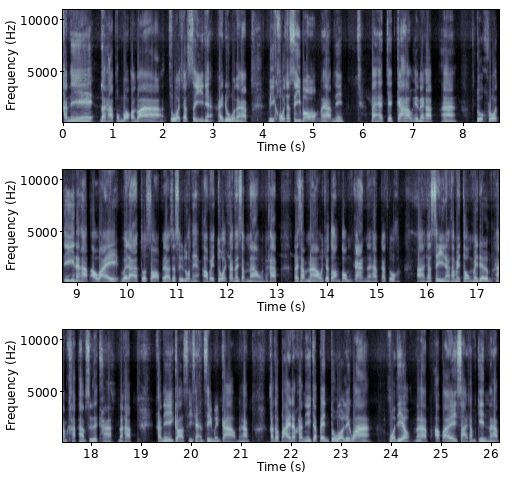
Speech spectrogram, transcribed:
คันนี้นะครับผมบอกก่อนว่าตัวชัดซีเนี่ยให้ดูนะครับ มีโค้ชชัดซีบอกนะครับนี่แปดเจ็ดเก้าเห็นไหมครับ อ่า ตัวโค้ดนี้นะครับเอาไว้เวลาตรวจสอบเวลาจะซื้อรถเนี่ยเอาไปตรวจกันในสำเนานะครับในสำเนาจะต้องตรงกันนะครับกับตัวอ่าชัดซีนะถ้าไม่ตรงไม่เดิมห้ามขาห้ามซื้อเด็ดขาดนะครับคันนี้ก็ 449,000นะครับคันต่อไปนะคันนี้จะเป็นตัวเรียกว่าหัวเดียวนะครับ เอาไปสายทำกินนะครับ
